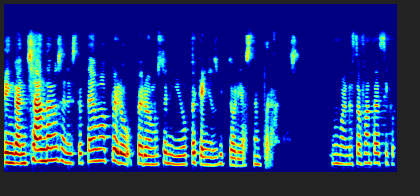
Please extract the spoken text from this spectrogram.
enganchándonos en este tema, pero, pero hemos tenido pequeñas victorias temporanas. Bueno, está fantástico.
